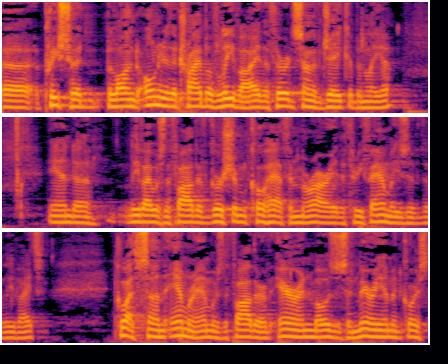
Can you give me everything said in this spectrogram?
uh, priesthood belonged only to the tribe of Levi, the third son of Jacob and Leah. And uh, Levi was the father of Gershom, Kohath, and Merari, the three families of the Levites. Kohath's son Amram was the father of Aaron, Moses, and Miriam. And of course,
